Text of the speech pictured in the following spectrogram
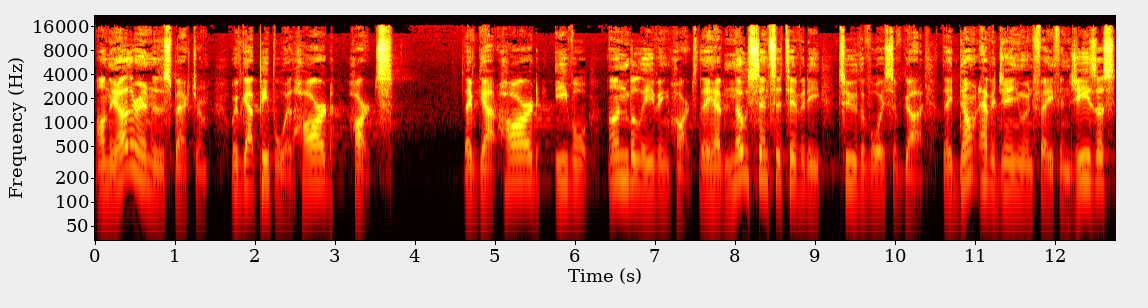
On the other end of the spectrum, we've got people with hard hearts. They've got hard, evil, unbelieving hearts. They have no sensitivity to the voice of God. They don't have a genuine faith in Jesus.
